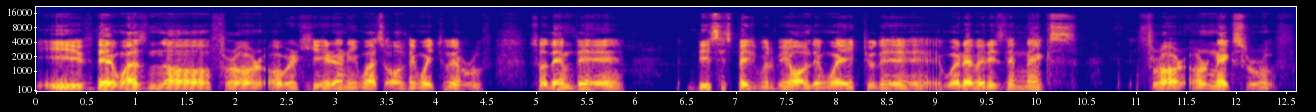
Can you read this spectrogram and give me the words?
if there was no floor over here and it was all the way to the roof so then the this space will be all the way to the wherever is the next floor or next roof.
